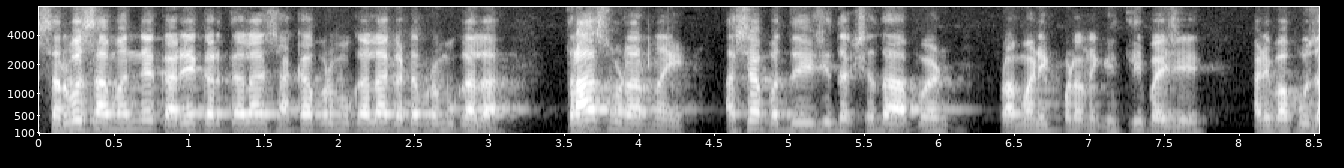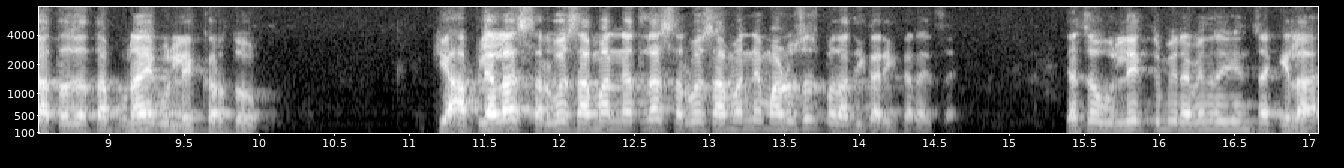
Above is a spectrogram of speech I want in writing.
सर्वसामान्य कार्यकर्त्याला शाखा प्रमुखाला गटप्रमुखाला त्रास होणार नाही अशा पद्धतीची दक्षता आपण प्रामाणिकपणाने घेतली पाहिजे. आणि बापू जाता जाता पुन्हा एक उल्लेख करतो की आपल्याला सर्वसामान्यातला सर्वसामान्य माणूसच पदाधिकारी करायचा आहे. त्याचा उल्लेख तुम्ही रवींद्रजींचा केला.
